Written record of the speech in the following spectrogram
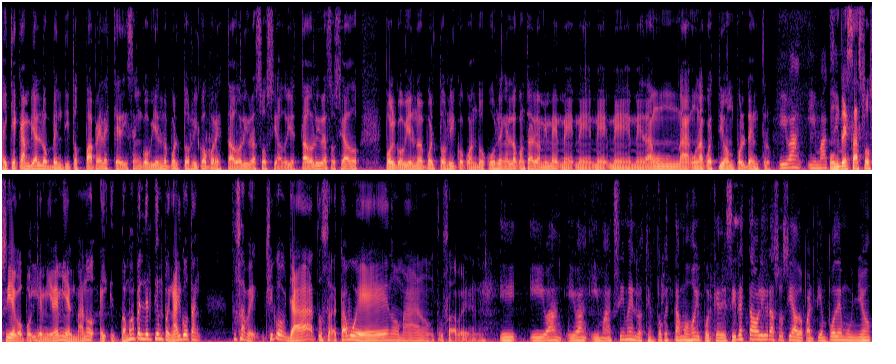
hay que cambiar los benditos papeles que dicen gobierno de Puerto Rico por Estado Libre Asociado y Estado Libre Asociado por gobierno de Puerto Rico cuando ocurren en lo contrario. A mí me, me, me, me, me da una, una, cuestión por dentro. Iván, y Un desasosiego, porque mire mi hermano, eh, vamos a perder tiempo en algo tan tú sabes, chicos, ya tú sabes, está bueno, mano, tú sabes. Y Iván, Iván, y máxime en los tiempos que estamos hoy, porque decir Estado Libre Asociado para el tiempo de Muñoz,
